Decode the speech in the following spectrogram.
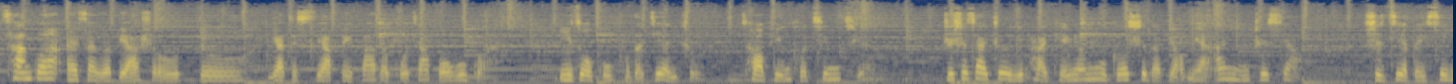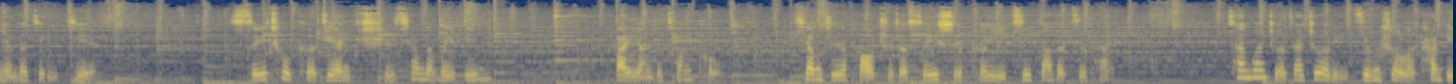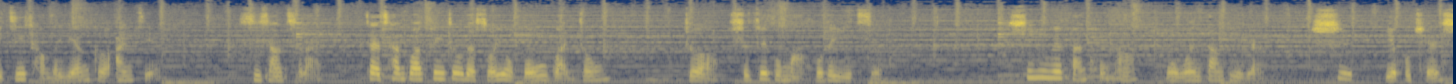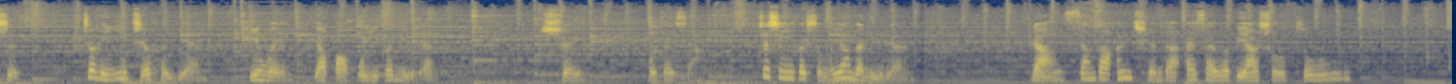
参观埃塞俄比亚首都亚的斯亚贝巴的国家博物馆，一座古朴的建筑，草坪和清泉，只是在这一派田园牧歌式的表面安宁之下，是戒备森严的警戒。随处可见持枪的卫兵，半仰着枪口，枪支保持着随时可以击发的姿态。参观者在这里经受了堪比机场的严格安检。细想起来，在参观非洲的所有博物馆中，这是最不马虎的一次。是因为反恐吗？我问当地人。是，也不全是。这里一直很严，因为要保护一个女人。谁？我在想，这是一个什么样的女人？让相当安全的埃塞俄比亚首都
